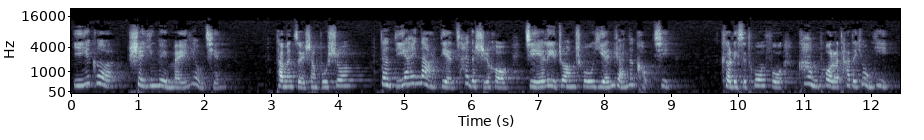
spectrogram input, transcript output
一个是因为没有钱。他们嘴上不说。但迪埃娜点菜的时候竭力装出俨然的口气，克里斯托弗看破了他的用意，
